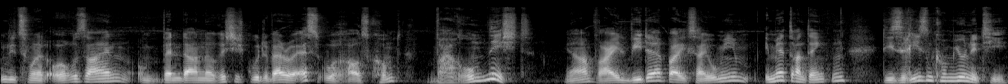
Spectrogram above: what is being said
um die 200 Euro sein. Und wenn da eine richtig gute Vero S-Uhr rauskommt, warum nicht? Ja, weil wieder bei Xiaomi immer dran denken, diese riesen Community.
